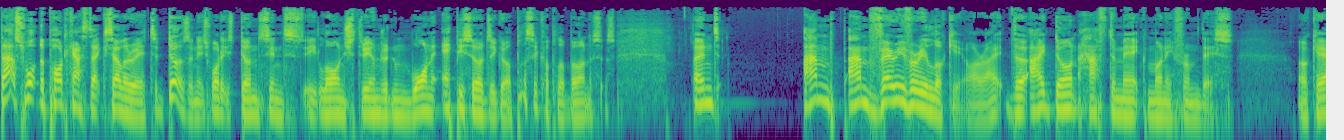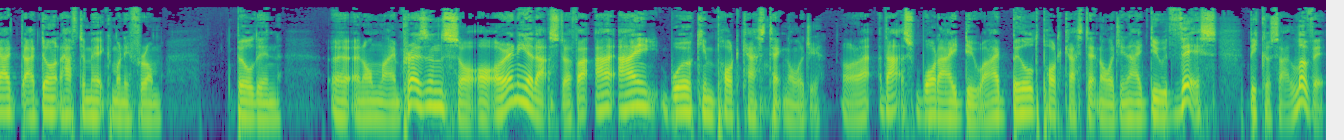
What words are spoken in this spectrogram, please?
that's what the podcast accelerator does, and it's what it's done since it launched 301 episodes ago, plus a couple of bonuses. And I'm I'm very very lucky, all right, that I don't have to make money from this. Okay, I, I don't have to make money from building uh, an online presence or, or, or, any of that stuff. I, I, I, work in podcast technology. All right. That's what I do. I build podcast technology and I do this because I love it.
